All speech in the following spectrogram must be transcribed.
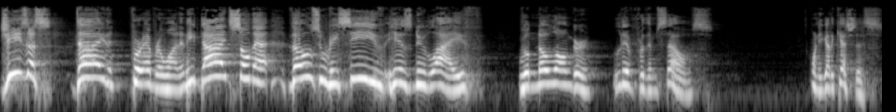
Jesus died for everyone, and he died so that those who receive his new life will no longer live for themselves. Come on, you got to catch this.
